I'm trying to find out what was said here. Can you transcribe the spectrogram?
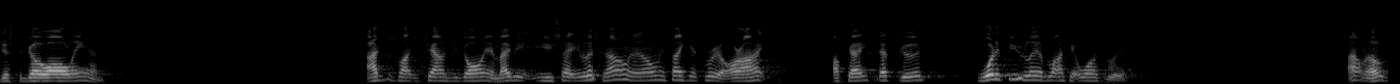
just to go all in. I'd just like to challenge you to go in. Maybe you say, listen, I only, I only think it's real. All right. Okay, that's good. What if you live like it was real? I don't know.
